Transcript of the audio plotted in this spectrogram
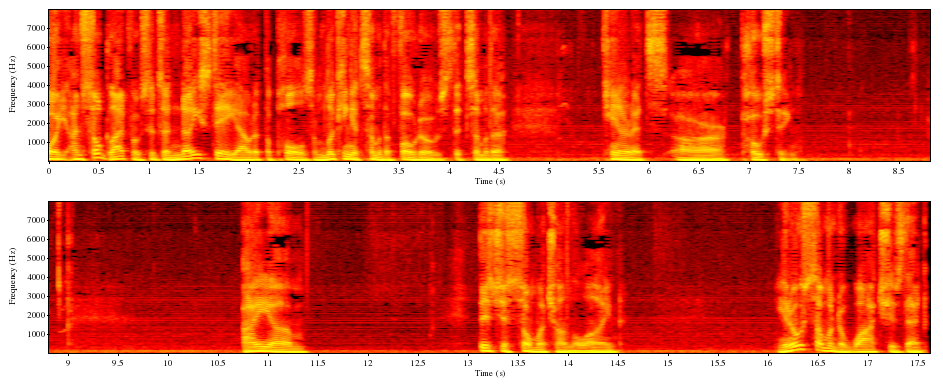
Boy, I'm so glad, folks. It's a nice day out at the polls. I'm looking at some of the photos that some of the candidates are posting. I um there's just so much on the line. You know, someone to watch is that,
